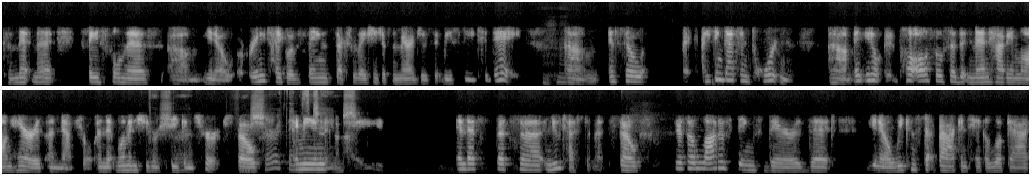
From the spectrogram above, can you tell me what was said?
commitment, faithfulness, um, you know, or any type of same sex relationships and marriages that we see today. Mhm. Um, and so I, I think that's important. Um, and, you know, Paul also said that men having long hair is unnatural and that women shouldn't speak in church. So, sure, I mean. I- and that's that's uh, New Testament. So there's a lot of things there that you know we can step back and take a look at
